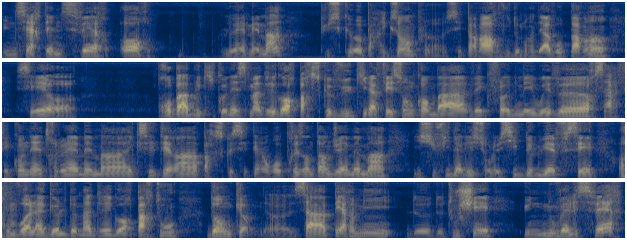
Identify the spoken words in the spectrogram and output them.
une certaine sphère hors le MMA, puisque par exemple, c'est pas rare, vous demandez à vos parents, c'est probable qu'ils connaissent McGregor parce que vu qu'il a fait son combat avec Floyd Mayweather, ça a fait connaître le MMA, etc. Parce que c'était un représentant du MMA. Il suffit d'aller sur le site de l'UFC, on voit la gueule de McGregor partout. Donc euh, ça a permis de, toucher une nouvelle sphère.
